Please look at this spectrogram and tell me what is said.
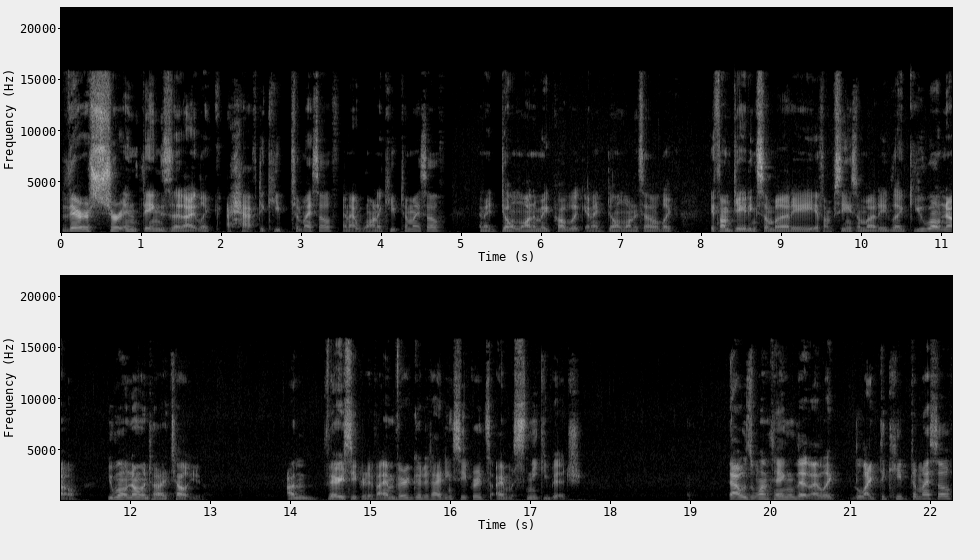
there are certain things that I like I have to keep to myself and I want to keep to myself and I don't want to make public and I don't want to tell like if I'm dating somebody, if I'm seeing somebody, like you won't know. You won't know until I tell you. I'm very secretive. I am very good at hiding secrets. I am a sneaky bitch. That was one thing that I like like to keep to myself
